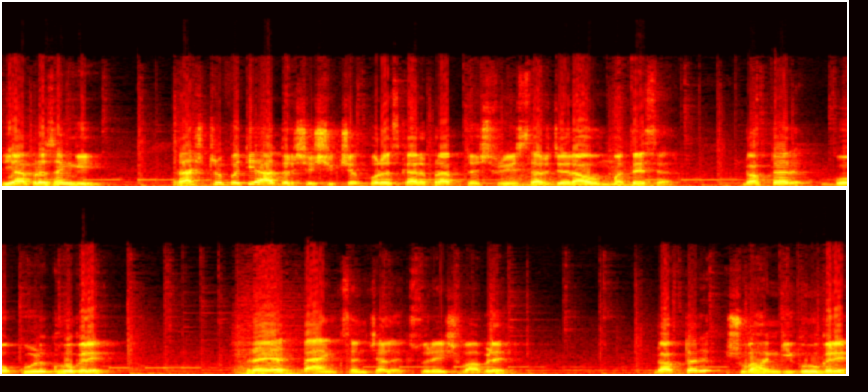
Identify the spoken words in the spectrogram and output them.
या प्रसंगी राष्ट्रपती आदर्श शिक्षक पुरस्कार प्राप्त श्री सर्जेराव मतेसर डॉक्टर गोकुळ घोगरे रयत बँक संचालक सुरेश वाबळे डॉक्टर शुभांगी घोगरे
